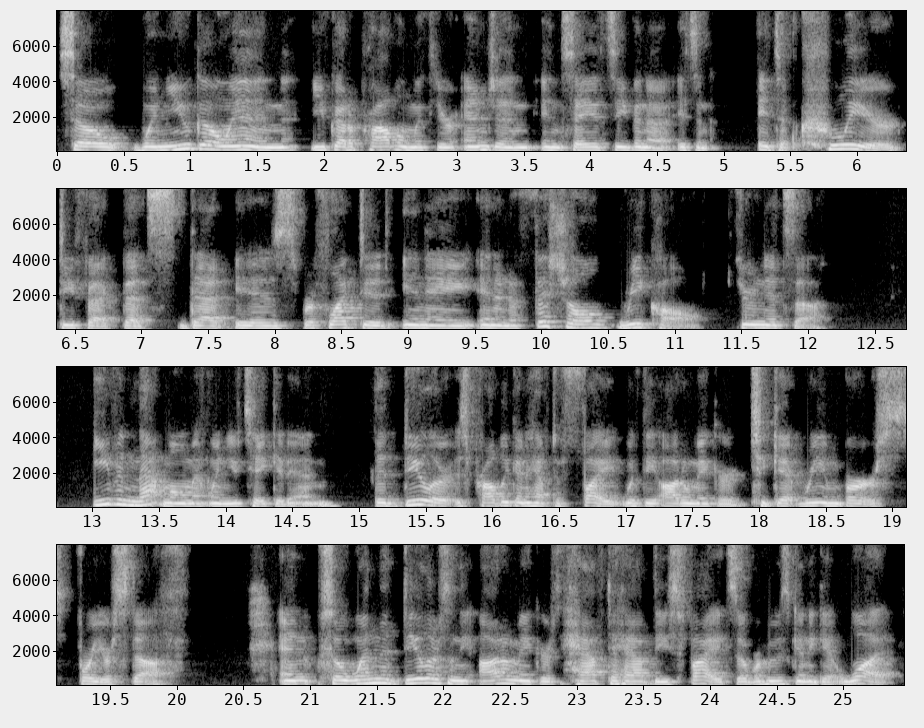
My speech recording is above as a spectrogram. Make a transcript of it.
So when you go in, you've got a problem with your engine and say it's even a, it's an, it's a clear defect that's, that is reflected in a, in an official recall through NHTSA. Even that moment when you take it in, the dealer is probably going to have to fight with the automaker to get reimbursed for your stuff. And so when the dealers and the automakers have to have these fights over who's going to get what,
